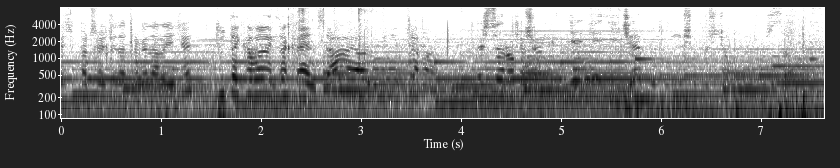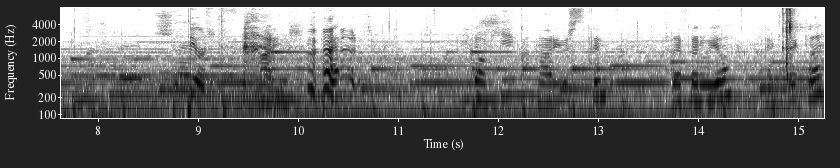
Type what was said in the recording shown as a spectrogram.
Już patrzyłeś, czy ta droga dalej idzie? Tutaj kawałek zakręca, a ja nie trzeba. Wiesz co, Robciu? Nie, nie idzie, bo musiał to ściągnąć, wiesz co? Źle. Już. Mariusz. Widoki, Mariusz z tym referują, jak zwykle.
